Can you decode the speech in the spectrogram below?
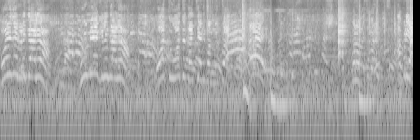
பொழுது விழிஞ்சாலும் பூமியே கிழிஞ்சாலும் ஓத்து ஓத்து தச்சு அடிப்பாங்க இப்ப. அப்படியா?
